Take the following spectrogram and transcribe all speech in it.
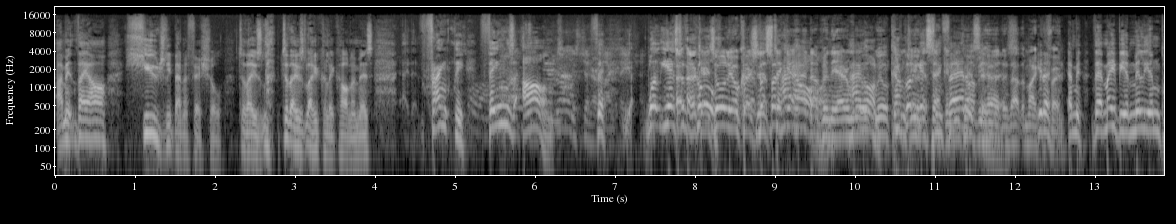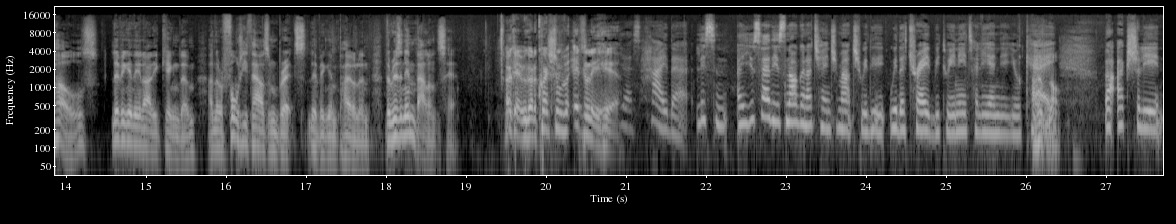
I mean, they are hugely beneficial to those to those local economies. Uh, Frankly, things aren't. Yeah, well, yes, of Uh, okay, course. it's all your questions. But- but Stick your hand on, up in the air and hang we'll- on. we'll come You've to you in a second. You can't be heard without the You know, microphone. I mean, there may be a million Poles living in the United Kingdom, and there are 40,000 Brits living in Poland. There is an imbalance here. Okay, we've got a question from Italy here. Yes, hi there. Listen, uh, you said it's not going to change much with the, with the trade between Italy and the UK. I hope not. But actually,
